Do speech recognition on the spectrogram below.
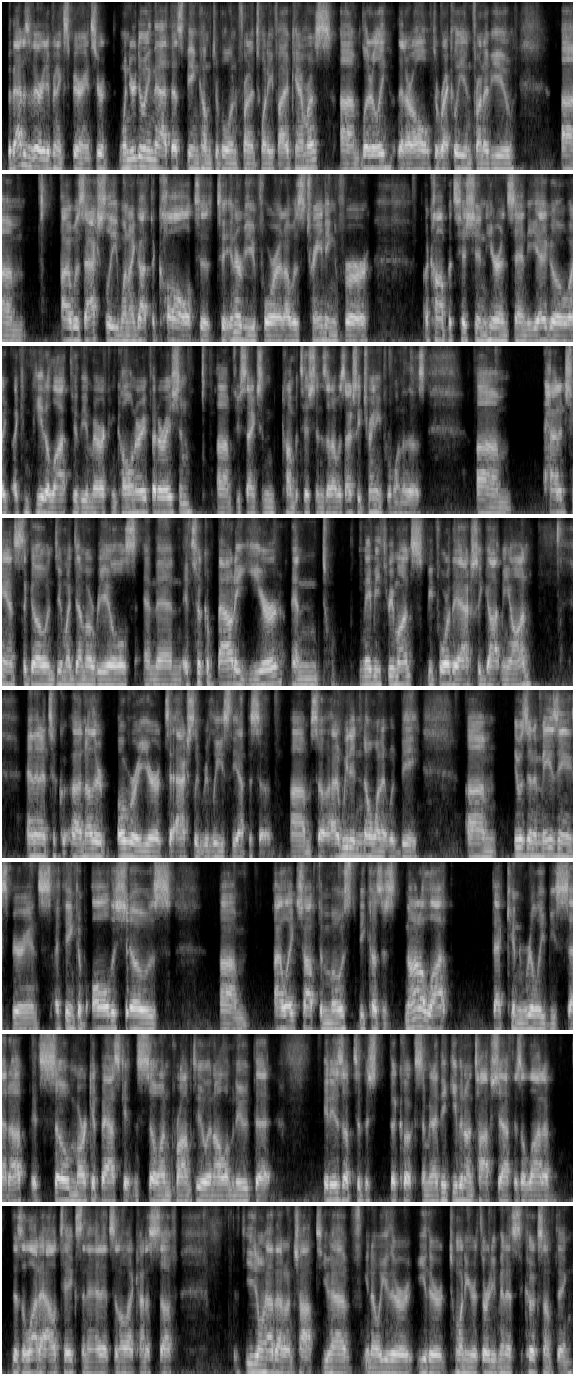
but that is a very different experience. You're when you're doing that, that's being comfortable in front of 25 cameras, um, literally that are all directly in front of you. Um, I was actually when I got the call to to interview for it, I was training for a competition here in San Diego. I, I compete a lot through the American Culinary Federation um, through sanctioned competitions, and I was actually training for one of those. Had a chance to go and do my demo reels, and then it took about a year and t- maybe three months before they actually got me on and then it took another over a year to actually release the episode. Um, so we didn't know when it would be. Um, it was an amazing experience. I think of all the shows, um, I like Chopped the most because there's not a lot that can really be set up. It's so market basket and so impromptu and a la minute that it is up to the, the cooks. I mean, I think even on Top Chef, there's a lot of there's a lot of outtakes and edits and all that kind of stuff. You don't have that on Chopped. You have you know either either 20 or 30 minutes to cook something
